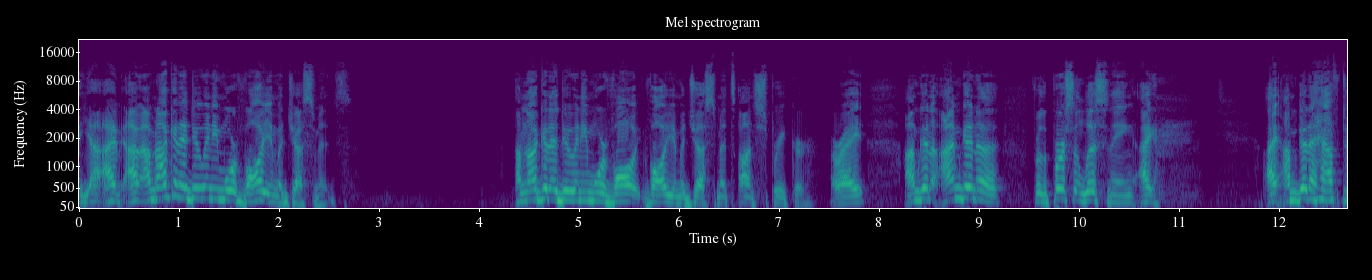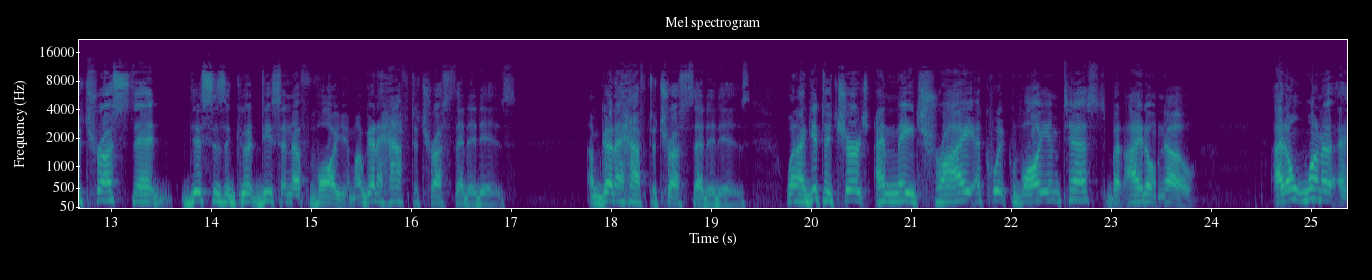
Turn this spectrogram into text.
yeah, I, am not going to do any more volume adjustments. I'm not going to do any more vol- volume adjustments on Spreaker. All right, I'm gonna I'm gonna for the person listening, I. I, am going to have to trust that this is a good, decent enough volume. I'm going to have to trust that it is. I'm going to have to trust that it is. When I get to church, I may try a quick volume test, but I don't know. I don't want to uh,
